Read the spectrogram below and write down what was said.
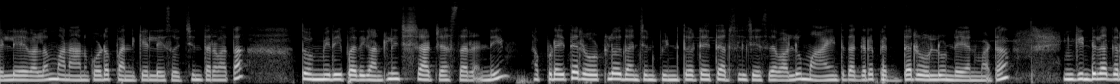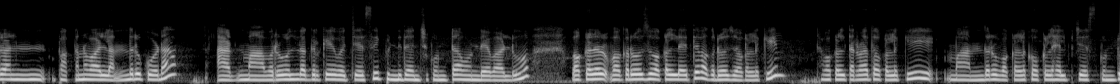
వెళ్ళేవాళ్ళం. మా నాన్న కూడా పనికి వెళ్ళేసి వచ్చిన తర్వాత తొమ్మిది పది గంటల నుంచి స్టార్ట్ చేస్తారండి. అప్పుడైతే రోట్లో దంచిన పిండితోటి అయితే అరిసెలు చేసేవాళ్ళు. మా ఇంటి దగ్గర పెద్ద రోళ్ళు ఉండేవన్నమాట అనమాట ఇంక ఇంటి దగ్గర పక్కన వాళ్ళందరూ కూడా మా రోళ్ళ దగ్గరకే వచ్చేసి పిండి దంచుకుంటూ ఉండేవాళ్ళు. ఒకరు ఒకరోజు ఒకళ్ళు అయితే ఒకరోజు ఒకళ్ళకి. ఒకళ్ళ తర్వాత ఒకళ్ళకి మా అందరూ ఒకళ్ళకి ఒకళ్ళు హెల్ప్ చేసుకుంటూ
